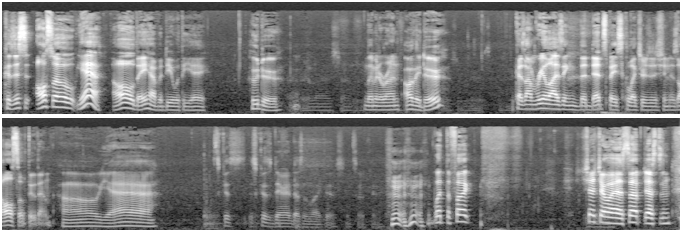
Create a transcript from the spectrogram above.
Because this is also, yeah. Oh, they have a deal with EA. Who do? Limited run. Oh, they do. Because I'm realizing the Dead Space Collector's Edition is also through them. Oh yeah. It's because it's because Darren doesn't like us. It's okay. What the fuck? Shut your ass up, Justin.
